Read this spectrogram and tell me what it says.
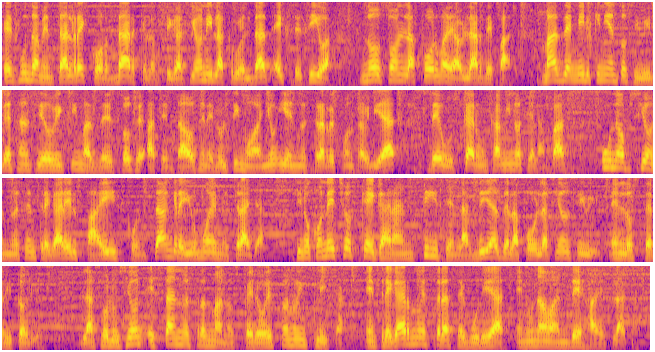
Es fundamental recordar que la hostigación y la crueldad excesiva no son la forma de hablar de paz. Más de 1.500 civiles han sido víctimas de estos atentados en el último año y en nuestra responsabilidad de buscar un camino hacia la paz una opción no es entregar el país con sangre y humo de metralla, sino con hechos que garanticen las vidas de la población civil en los territorios. La solución está en nuestras manos, pero esto no implica entregar nuestra seguridad en una bandeja de plata.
